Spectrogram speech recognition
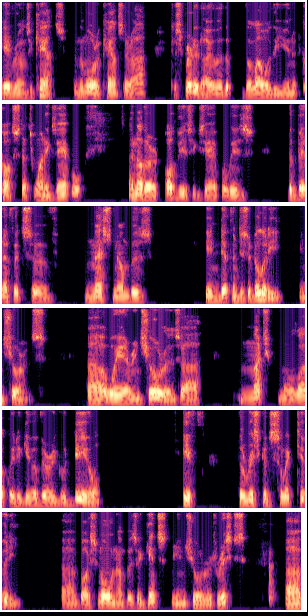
everyone's accounts. And the more accounts there are to spread it over, the, the lower the unit cost. That's one example. Another obvious example is the benefits of mass numbers in death and disability insurance, uh, where insurers are much more likely to give a very good deal if the risk of selectivity uh, by small numbers against the insurer's risks uh,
